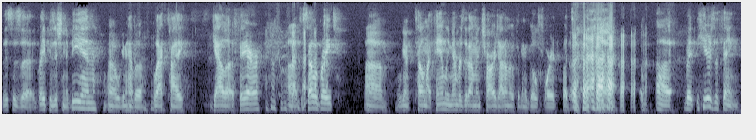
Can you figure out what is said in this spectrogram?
this is a great position to be in. Uh, we're going to have a black tie gala affair uh, to celebrate. Um, we're going to tell my family members that I'm in charge. I don't know if they're going to go for it, but uh, uh, but here's the thing.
